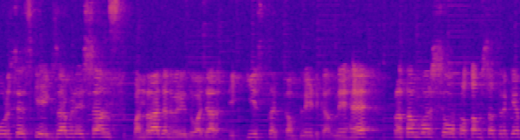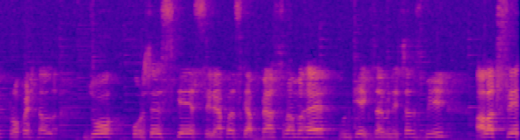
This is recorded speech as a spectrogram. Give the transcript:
कोर्सेज की एग्जामिनेशंस 15 जनवरी 2021 तक कंप्लीट करने हैं। प्रथम वर्ष और प्रथम सत्र के प्रोफेशनल जो कोर्सेज के सिलेबस के अभ्यासक्रम है, उनकी एग्जामिनेशंस भी अलग से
